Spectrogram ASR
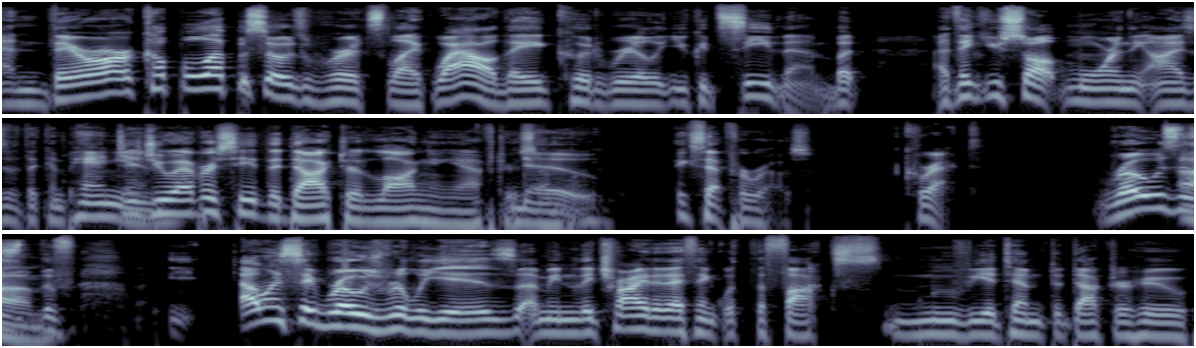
And there are a couple episodes where it's like, wow, they could really, you could see them. But I think you saw it more in the eyes of the companion. Did you ever see the Doctor longing after No. someone? Except for Rose. Correct. Rose is Um, the. I wouldn't say Rose really is. I mean, they tried it. I think with the Fox movie attempt at Doctor Who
